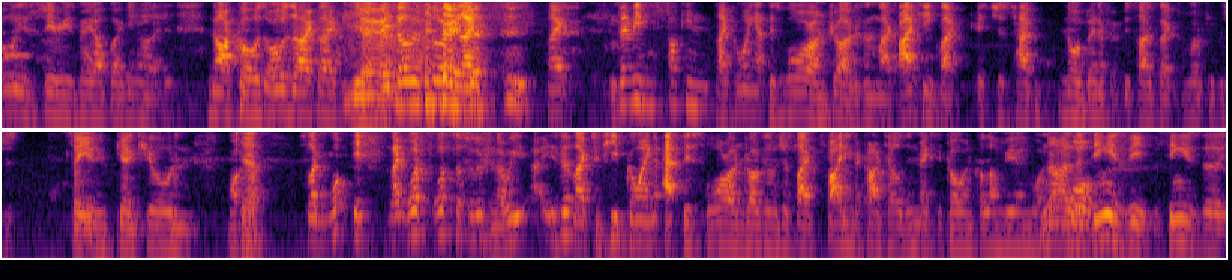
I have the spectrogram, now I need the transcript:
all, these series made up, like, you know, like Narcos, Ozark, like, Yeah. they tell the story, like, like they've been fucking like going at this war on drugs, and like I think like it just had no benefit besides like a lot of people just So you, getting, getting killed and whatnot. Yeah. So like, what if like what's what's the solution? Are we is it like to keep going at this war on drugs, or just like fighting the cartels in Mexico and Colombia and whatnot? No, the Or- thing is the, the thing is the,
